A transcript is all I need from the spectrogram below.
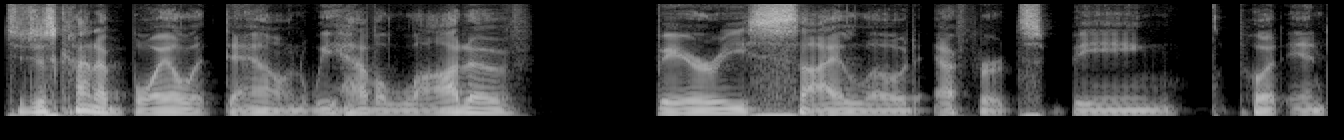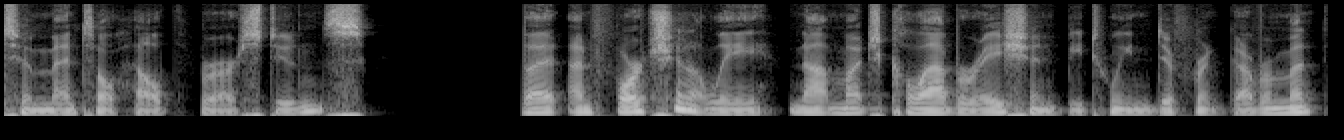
to just kind of boil it down, we have a lot of very siloed efforts being put into mental health for our students. But unfortunately, not much collaboration between different government,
